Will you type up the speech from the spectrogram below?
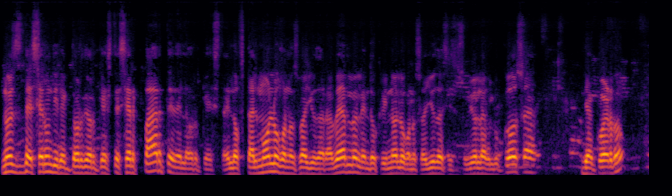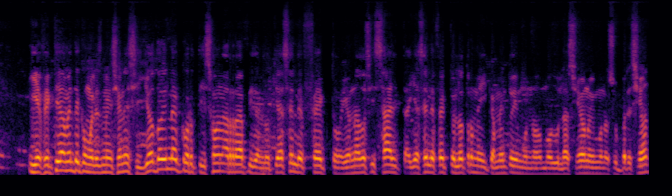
no es de ser un director de orquesta, es ser parte de la orquesta. El oftalmólogo nos va a ayudar a verlo, el endocrinólogo nos ayuda si se subió la glucosa, ¿de acuerdo? Y efectivamente, como les mencioné, si yo doy la cortisona rápida en lo que hace el efecto y a una dosis alta y hace el efecto el otro medicamento de inmunomodulación o inmunosupresión,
